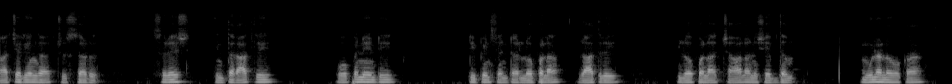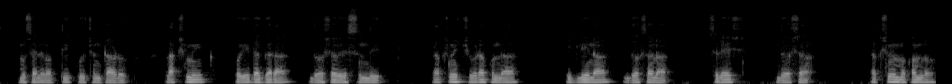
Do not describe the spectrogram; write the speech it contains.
ఆశ్చర్యంగా చూస్తాడు. సురేష్ ఇంత రాత్రి ఓపెన్ ఏంటి? టిఫిన్ సెంటర్ లోపల రాత్రి లోపల చాలా నిశ్శబ్దం. మూలలో ఒక ముసలి వ్యక్తి కూర్చుంటాడు. లక్ష్మి పొయ్యి దగ్గర దోశ వేస్తుంది. లక్ష్మి చూడకుండా ఇడ్లీనా దోశనా? సురేష్ దోశ. లక్ష్మి ముఖంలో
